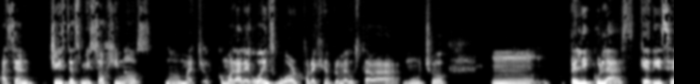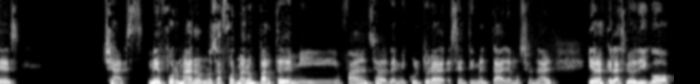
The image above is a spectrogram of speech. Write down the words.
hacían chistes misóginos, ¿no? Como la de Wayne's World, por ejemplo, me gustaba mucho. Mm, películas que dices, Charles, me formaron, o sea, formaron parte de mi infancia, de mi cultura sentimental, emocional, y ahora que las veo digo,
